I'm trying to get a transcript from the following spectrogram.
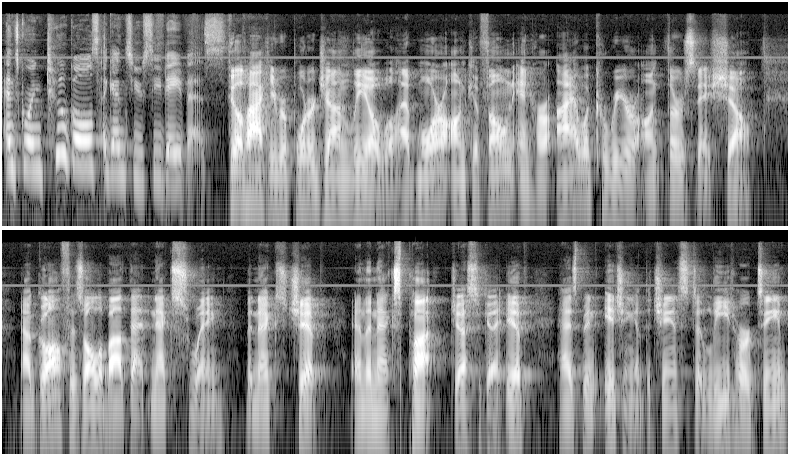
and scoring two goals against UC Davis. Field hockey reporter John Leo will have more on Cofone and her Iowa career on Thursday's show. Now, golf is all about that next swing, the next chip, and the next putt. Jessica Ip has been itching at the chance to lead her team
